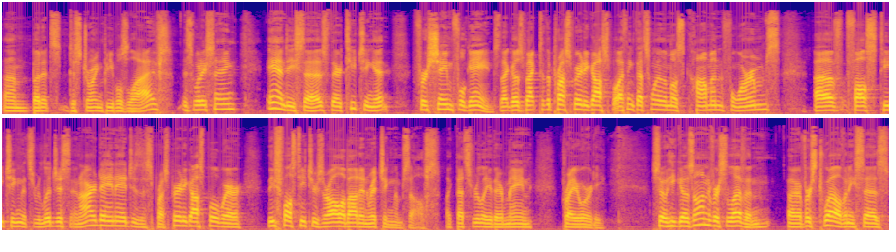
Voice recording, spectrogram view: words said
um, but it's destroying people's lives, is what he's saying. And he says they're teaching it for shameful gains. That goes back to the prosperity gospel. I think that's one of the most common forms of false teaching that's religious in our day and age is this prosperity gospel where these false teachers are all about enriching themselves. Like that's really their main priority. So he goes on to verse 11, uh, verse 12, and he says,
